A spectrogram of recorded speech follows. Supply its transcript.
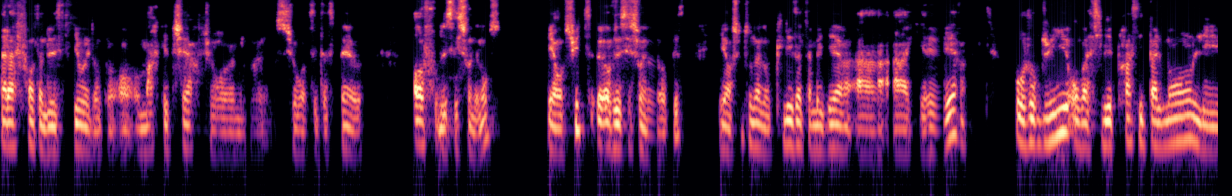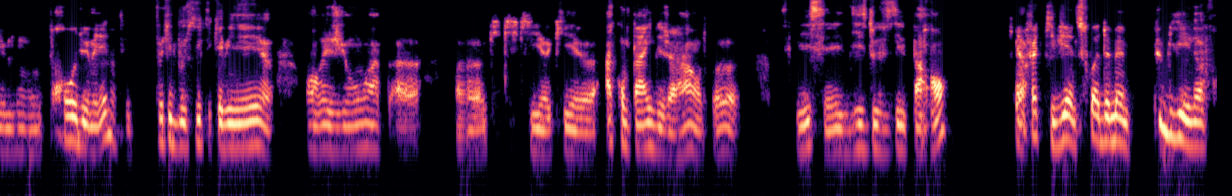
à la fois en termes de SEO et donc en, market share sur sur cet aspect offre de session d'annonce. Et ensuite, euh, offre de session d'entreprise. Et ensuite, on a donc les intermédiaires à, acquérir. Aujourd'hui, on va cibler principalement les euh, pros du M&A, donc les petites boutiques, les cabinets euh, en région qui, qui, qui, accompagnent déjà entre 10 et 10, 12 deals par an. Et en fait, qui viennent soit de même publier une offre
